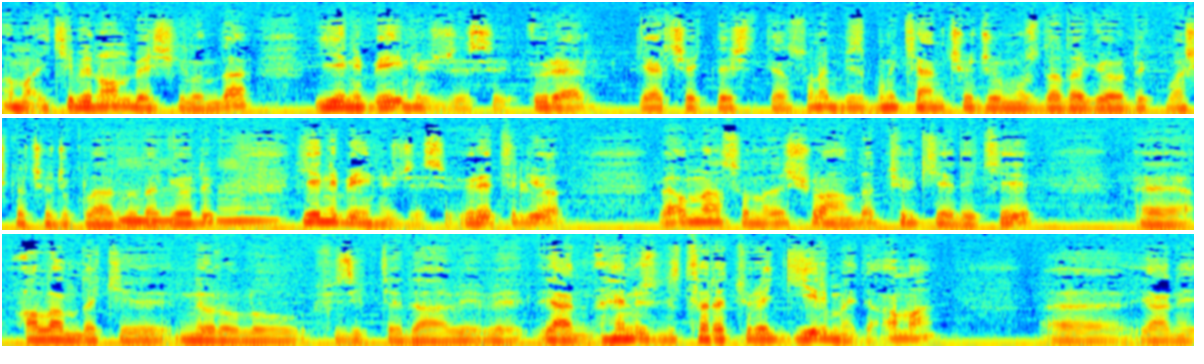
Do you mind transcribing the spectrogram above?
Ama 2015 yılında yeni beyin hücresi ürer gerçekleştikten sonra biz bunu kendi çocuğumuzda da gördük, başka çocuklarda da gördük. Hı hı. Yeni beyin hücresi üretiliyor ve ondan sonra da şu anda Türkiye'deki e, alandaki nöroloğu, fizik tedavi ve yani henüz literatüre girmedi ama e, yani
